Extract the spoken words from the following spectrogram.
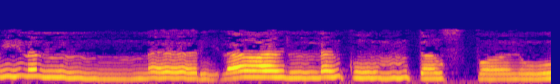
من النار لعلكم تصطلون.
